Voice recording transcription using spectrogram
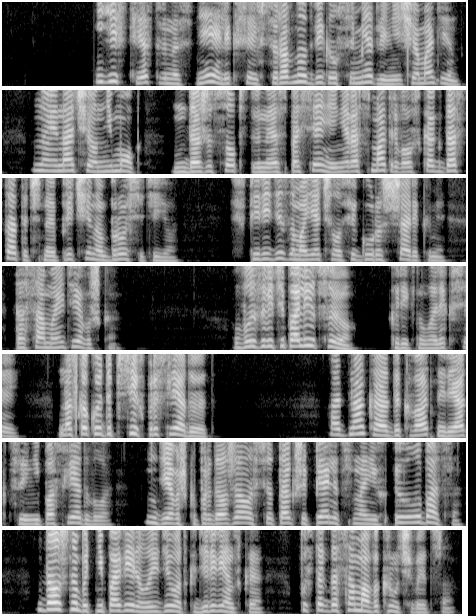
Естественно, с ней Алексей все равно двигался медленнее, чем один, но иначе он не мог. Даже собственное спасение не рассматривалось как достаточная причина бросить ее. Впереди замаячила фигура с шариками, та самая девушка. «Вызовите полицию!» — крикнул Алексей. «Нас какой-то псих преследует!» Однако адекватной реакции не последовало. Девушка продолжала все так же пялиться на них и улыбаться. Должно быть, не поверила идиотка деревенская. Пусть тогда сама выкручивается.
